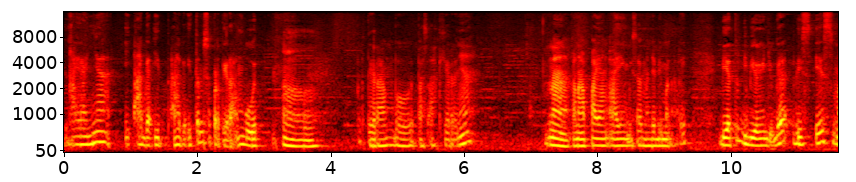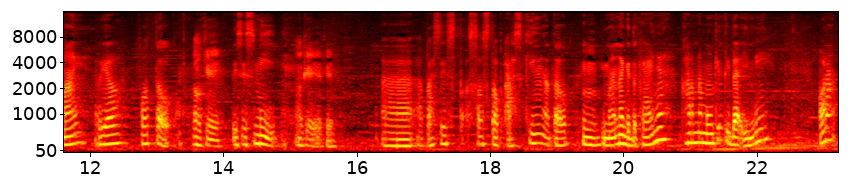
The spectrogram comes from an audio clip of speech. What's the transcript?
kayaknya agak it- agak hitam seperti rambut. Oh. seperti rambut pas akhirnya. Nah kenapa yang Aing bisa menjadi menarik dia tuh di bio juga this is my real photo Oke, this is me oke, oke. Eh, apa sih st- so stop asking atau Hmm. gimana gitu kayaknya karena mungkin tidak ini orang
